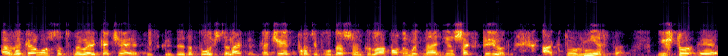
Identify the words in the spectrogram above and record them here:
а за кого, собственно говоря, качает, так сказать, эта почта? Она качает против Лукашенко. Ну, а подумать на один шаг вперед. А кто вместо? И что, э,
